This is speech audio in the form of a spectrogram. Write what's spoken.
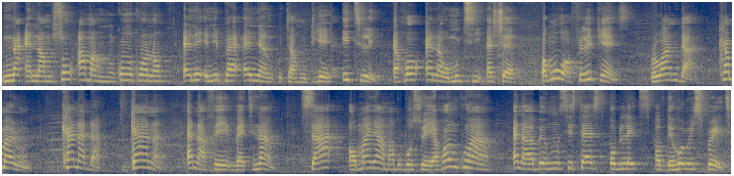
na ɛnam so ama honhom no ne nnipa anya nkutahodie. Italy ɛhɔ ɛna wɔn ti ɛhyɛ. Wɔn wɔ philippines rwanda cameroon canada ghana ɛna afei vietnam. Saa ɔman a mabobɔ so yi ɛhɔ nko a ɛna abɛhu sisters oblates of the holy spirit.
